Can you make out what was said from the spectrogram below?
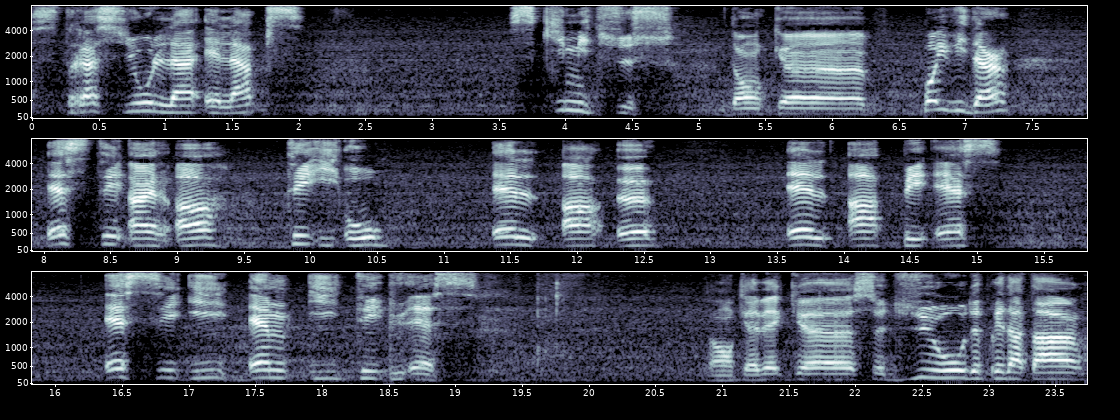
Straciolaelaps schimitus. Donc, euh, pas évident. S-T-R-A-T-I-O L-A-E L-A-P-S S-C-I-M-I-T-U-S. Donc avec euh, ce duo de prédateurs,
